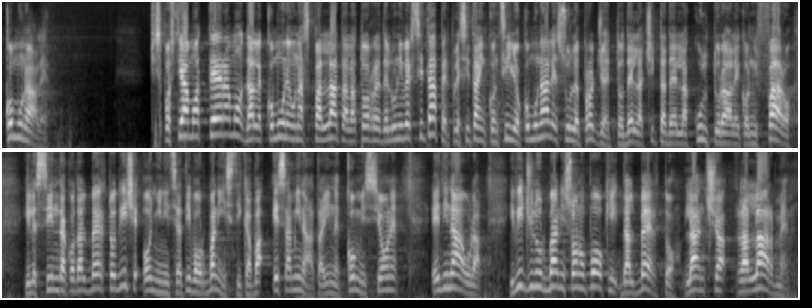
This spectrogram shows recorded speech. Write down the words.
comunale. Ci spostiamo a Teramo, dal comune una spallata alla torre dell'università, perplessità in consiglio comunale sul progetto della cittadella culturale con il faro. Il sindaco D'Alberto dice ogni iniziativa urbanistica va esaminata in commissione ed in aula. I vigili urbani sono pochi, D'Alberto lancia l'allarme.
